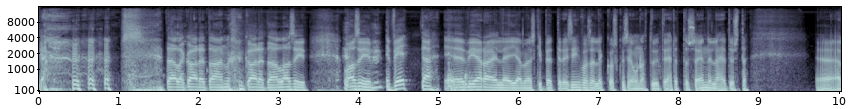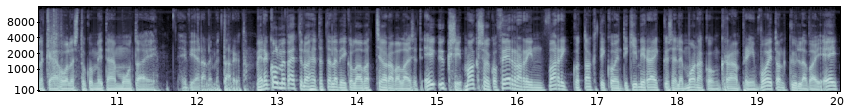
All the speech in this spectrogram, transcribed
Ja täällä kaadetaan, kaadetaan lasiin, lasiin vettä eh, vieraille ja myöskin Petteri Sihvoselle, koska se unohtui tehdä tuossa ennen lähetystä. Eh, älkää huolestuko, mitään muuta ei, ei vieraillemme tarjota. Meidän kolme väittelyaihetta tällä viikolla ovat seuraavanlaiset. Ei, yksi, maksoiko Ferrarin varikko-taktikointi Kimi Räikköselle Monakon Grand Prix voiton, kyllä vai ei?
